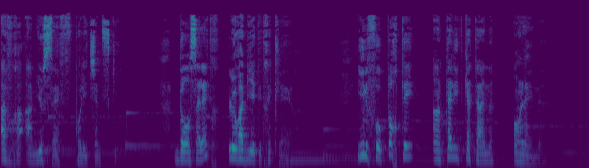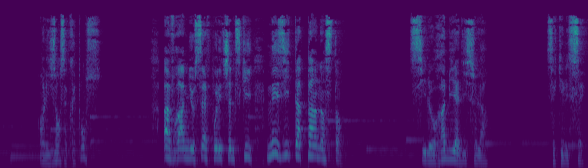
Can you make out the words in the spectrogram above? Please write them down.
Avraham Yosef Polichensky. Dans sa lettre, le rabbi était très clair. Il faut porter un talit katan en laine. En lisant cette réponse, Avram Yosef Politchensky n'hésita pas un instant. Si le rabbi a dit cela, c'est qu'il sait.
